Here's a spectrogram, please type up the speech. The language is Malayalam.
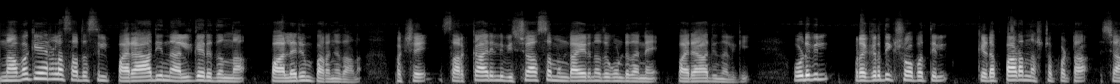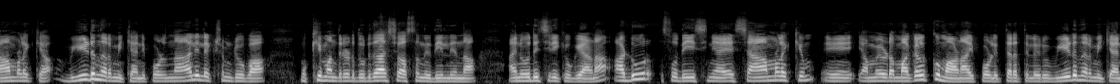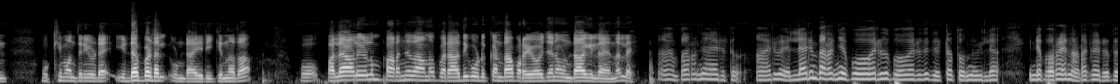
നവകേരള സദസ്സിൽ പരാതി നൽകരുതെന്ന പലരും പറഞ്ഞതാണ്. പക്ഷേ സർക്കാരിൽ വിശ്വാസമുണ്ടായിരുന്നതുകൊണ്ട് തന്നെ പരാതി നൽകി. ഒടുവിൽ പ്രകൃതിക്ഷോഭത്തിൽ കിടപ്പാടം നഷ്ടപ്പെട്ട ശ്യാമളയ്ക്ക് വീട് നിർമ്മിക്കാൻ ഇപ്പോൾ നാല് ലക്ഷം രൂപ മുഖ്യമന്ത്രിയുടെ ദുരിതാശ്വാസ നിധിയിൽ നിന്ന് അനുവദിച്ചിരിക്കുകയാണ്. അടൂർ സ്വദേശിനിയായ ശ്യാമളയ്ക്കും അമ്മയുടെ മകൾക്കുമാണ് ഇപ്പോൾ ഇത്തരത്തിലൊരു വീട് നിർമ്മിക്കാൻ മുഖ്യമന്ത്രിയുടെ ഇടപെടൽ ഉണ്ടായിരിക്കുന്നത്. അപ്പോൾ പല ആളുകളും പറഞ്ഞതാണ് പരാതി കൊടുക്കണ്ട പ്രയോജനം ഉണ്ടാകില്ല എന്നല്ലേ? ആ പറഞ്ഞായിരുന്നു. ആരും എല്ലാരും പറഞ്ഞു പോകരുത് പോകരുത് കിട്ടത്തൊന്നുമില്ല. ഇതിന്റെ പുറകെ നടക്കരുത്.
